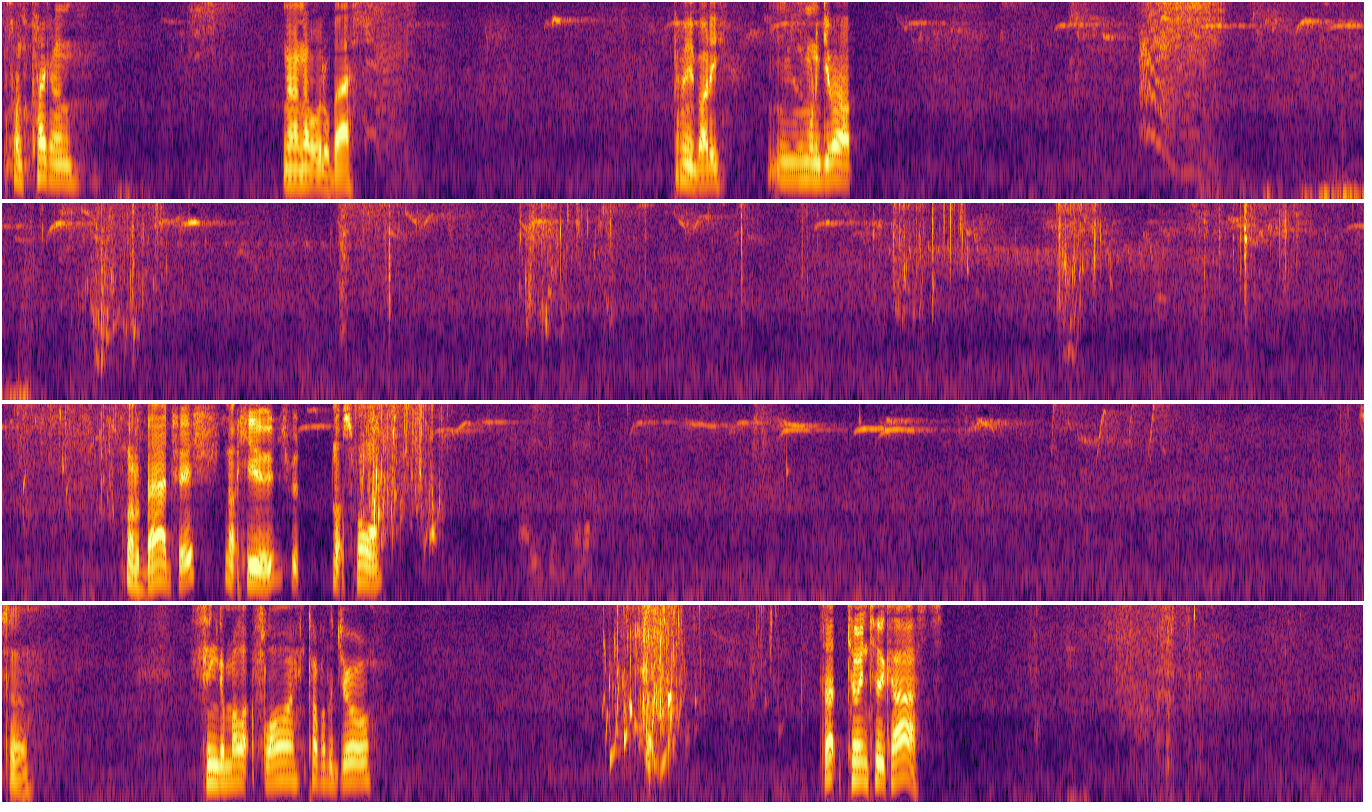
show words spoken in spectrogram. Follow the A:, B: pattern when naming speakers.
A: This one's taking. No, another little bass. Come here, buddy. He doesn't want to give up. It's not a bad fish. Not huge, but not small. It's a finger mullet fly, top of the jaw. Is that two in two casts?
